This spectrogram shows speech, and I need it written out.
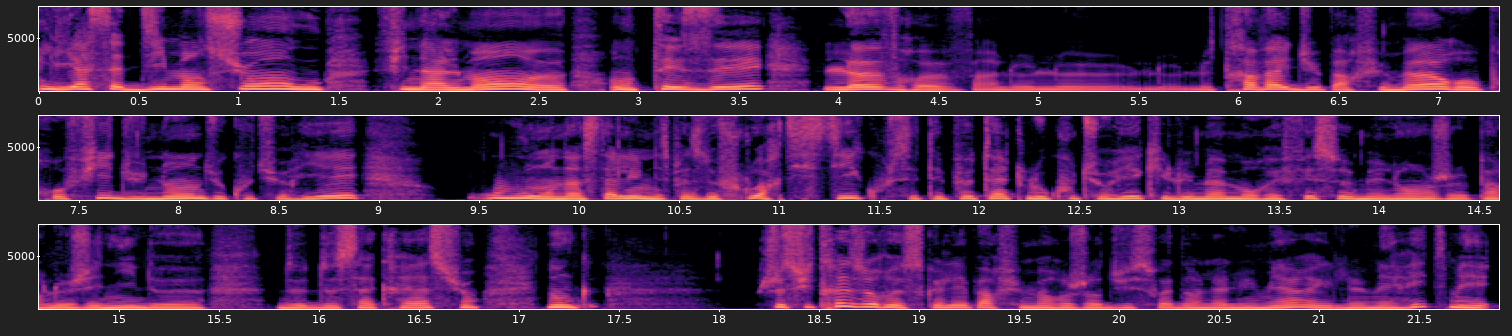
il y a cette dimension où finalement, euh, on on taisait l'œuvre, enfin, le, travail du parfumeur au profit du nom du couturier, où on installait une espèce de flou artistique, où c'était peut-être le couturier qui lui-même aurait fait ce mélange par le génie de, de, sa création. Donc, je suis très heureuse que les parfumeurs aujourd'hui soient dans la lumière et ils le méritent, mais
